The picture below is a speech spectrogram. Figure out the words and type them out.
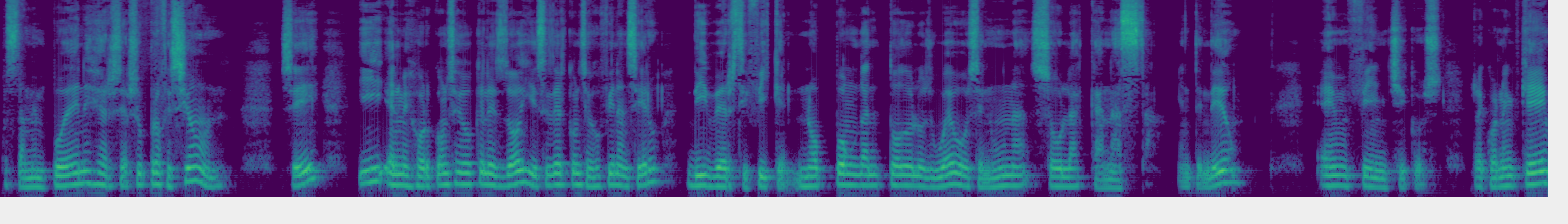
pues también pueden ejercer su profesión, ¿sí? Y el mejor consejo que les doy, y ese es el consejo financiero, diversifiquen, no pongan todos los huevos en una sola canasta, ¿entendido? En fin, chicos, recuerden que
